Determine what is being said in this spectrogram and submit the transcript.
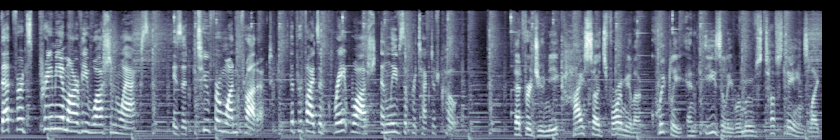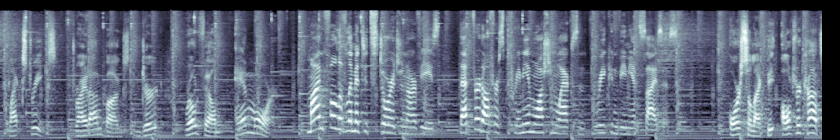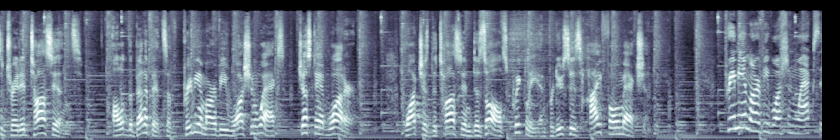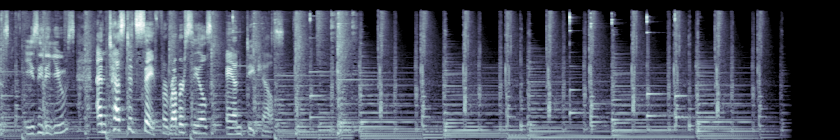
Thetford's Premium RV Wash and Wax is a two-for-one product that provides a great wash and leaves a protective coat. Thetford's unique high suds formula quickly and easily removes tough stains like black streaks, dried on bugs, dirt, road film, and more. Mindful of limited storage in RVs, Thetford offers premium wash and wax in three convenient sizes. Or select the ultra concentrated toss-ins. All of the benefits of premium RV wash and wax, just add water. Watch as the toss-in dissolves quickly and produces high foam action. Premium RV Wash and Wax is easy to use and tested safe for rubber seals and decals.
